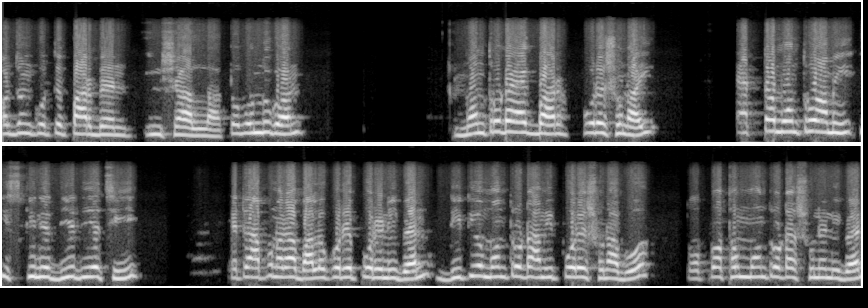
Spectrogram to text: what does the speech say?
অর্জন করতে পারবেন ইনশাআল্লাহ। তো বন্ধুগণ, মন্ত্রটা একবার পড়ে শোনাই। একটা মন্ত্র আমি স্ক্রিনে দিয়ে দিয়েছি। এটা আপনারা ভালো করে পড়ে নিবেন। দ্বিতীয় মন্ত্রটা আমি পড়ে শোনাবো। তো প্রথম মন্ত্রটা শুনে নিবেন।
